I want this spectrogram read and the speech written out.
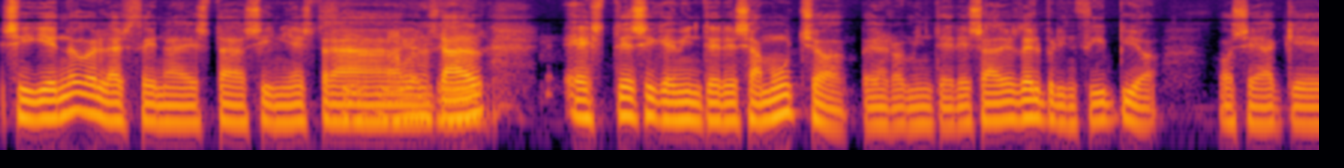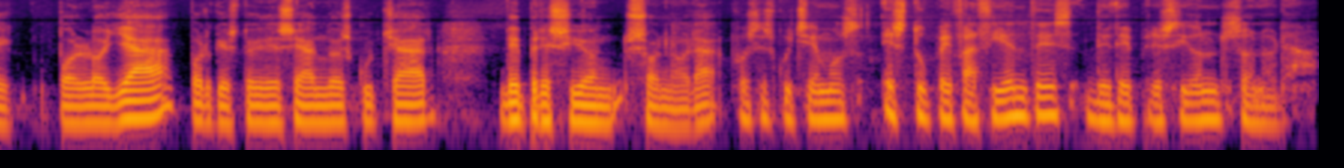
Siguiendo con la escena esta siniestra vamos a y tal, seguir. este sí que me interesa mucho, pero me interesa desde el principio. O sea que ponlo ya, porque estoy deseando escuchar Depresión Sonora. Pues escuchemos Estupefacientes de Depresión Sonora.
